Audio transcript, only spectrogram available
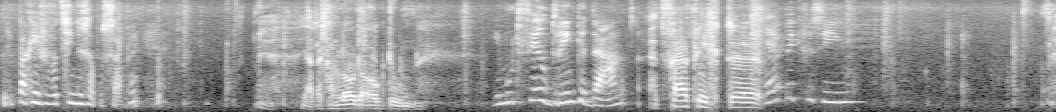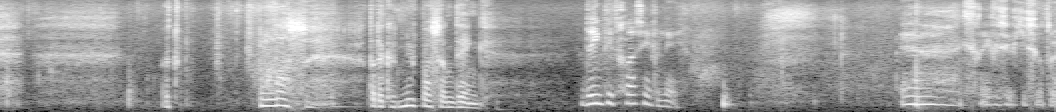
Ik pak even wat sinaasappelsap, hè? Ja, dat kan Lode ook doen. Je moet veel drinken, Daan. Het fruit ligt... eh, Heb ik gezien. het plassen. Dat ik er nu pas aan denk. Drink dit glas even leeg. Eh, ik schreef eens eventjes wat op.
